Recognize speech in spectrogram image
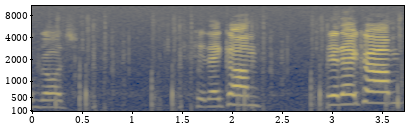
Oh God. Here they come. Here they come.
